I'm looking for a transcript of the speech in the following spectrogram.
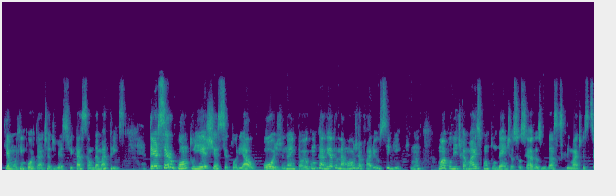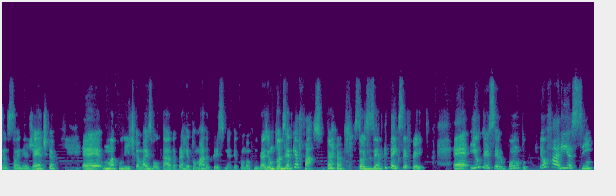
que é muito importante a diversificação da matriz. Terceiro ponto, e este é setorial hoje, né? Então, eu com caneta na mão já faria o seguinte: né? uma política mais contundente associada às mudanças climáticas e transição energética, é, uma política mais voltada para a retomada do crescimento econômico no Brasil. Eu não estou dizendo que é fácil, estou dizendo que tem que ser feito. É, e o terceiro ponto, eu faria sim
